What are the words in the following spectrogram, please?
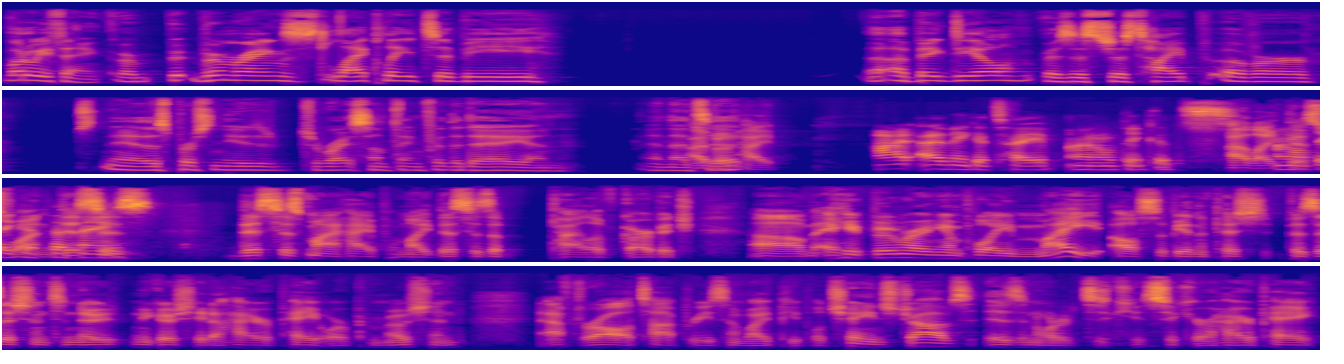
what do we think? Are boomerangs likely to be a a big deal, or is this just hype over? You know, this person needed to write something for the day, and and that's I it. hype. I, I think it's hype. I don't think it's. I like don't this one. This thing. is this is my hype. I'm like, this is a pile of garbage. Um, a boomerang employee might also be in the pos- position to no- negotiate a higher pay or promotion. After all, a top reason why people change jobs is in order to secu- secure higher pay,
